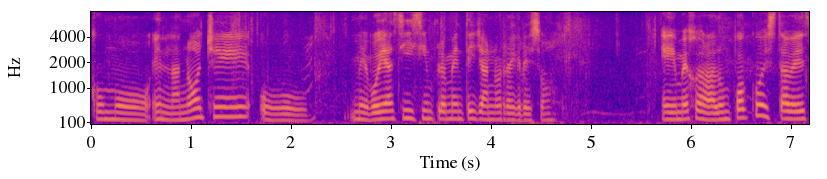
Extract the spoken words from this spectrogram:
como en la noche o me voy así simplemente y ya no regreso he mejorado un poco esta vez,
